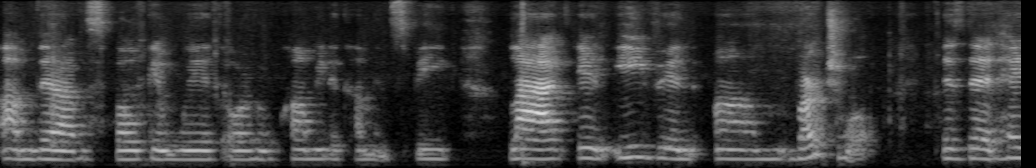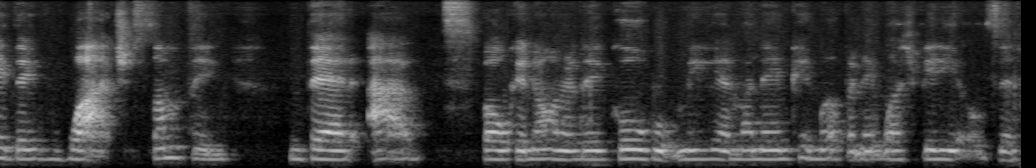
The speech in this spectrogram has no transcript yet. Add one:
um, that I've spoken with or who call me to come and speak live and even um, virtual is that hey they watch something that I've spoken on or they googled me and my name came up and they watched videos and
